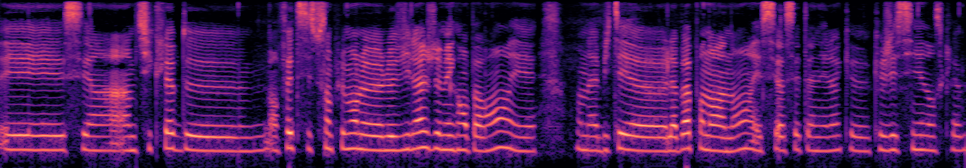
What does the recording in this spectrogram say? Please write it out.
et c'est un, un petit club de. En fait, c'est tout simplement le, le village de mes grands-parents et on a habité euh, là-bas pendant un an et c'est à cette année-là que, que j'ai signé dans ce club.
